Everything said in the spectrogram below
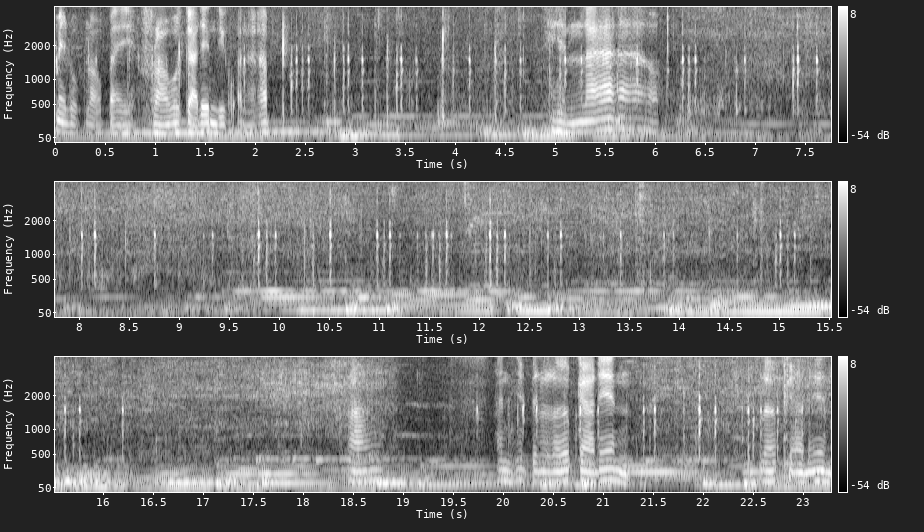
ไม่หลบเราไป flower garden ดีกว่านะครับ แล้ว อันนี้เป็นเลิฟการ์เด้น เลิฟการ์เด้น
